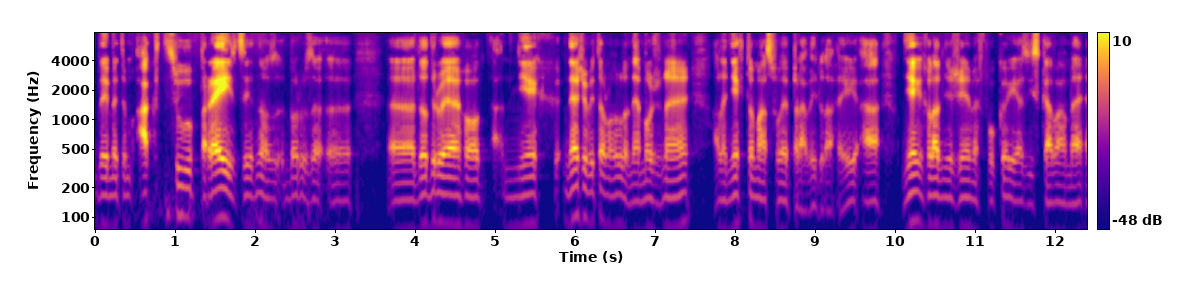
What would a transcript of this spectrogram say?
dejme tomu, ak chcú prejsť z jednoho zboru za, eh, do druhého, nech, ne, že by to bylo nemožné, ale nech to má svoje pravidla, hej, a nech hlavně žijeme v pokoji a získáváme,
